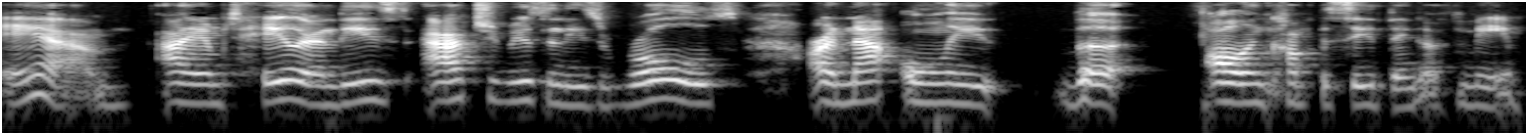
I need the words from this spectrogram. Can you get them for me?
am. I am Taylor, and these attributes and these roles are not only the all encompassing thing of me.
